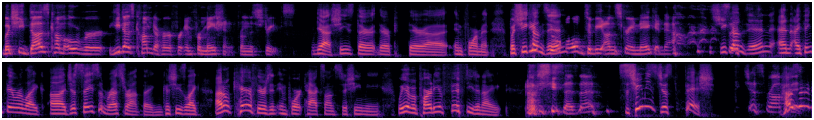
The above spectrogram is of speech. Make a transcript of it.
but she does come over. He does come to her for information from the streets. Yeah, she's their their their uh, informant. But she He's comes too in. old to be on screen naked now. She So- comes in, and I think they were like, uh, just say some restaurant thing, because she's like, I don't care if there's an import tax on sashimi. We have a party of 50 tonight. Oh, she says that. Sashimi's just fish. Just raw. How's fish. there an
